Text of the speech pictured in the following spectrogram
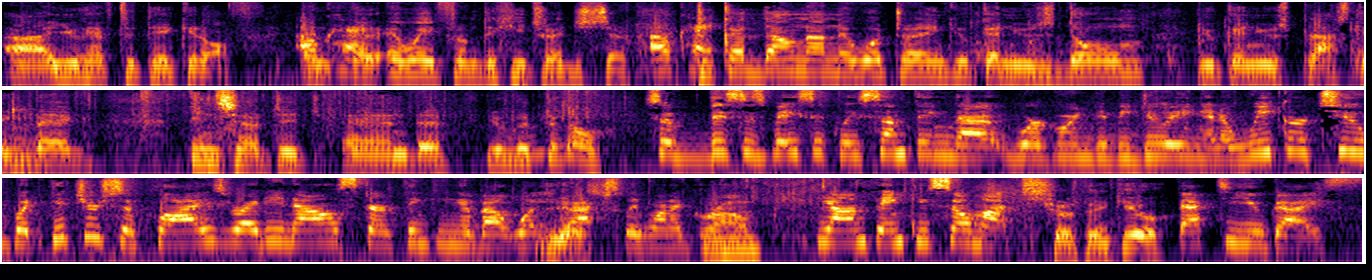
uh, you have to take it off. And, Okay. uh, away from the heat register. Okay. To cut down on the watering, you can use dome, you can use plastic bag, insert it, and uh, you're good to go. So this is basically something that we're going to be doing in a week or two. But get your supplies ready now. Start thinking about what you actually want to grow. Jan, thank you so much. Sure, thank you. Back to you guys.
